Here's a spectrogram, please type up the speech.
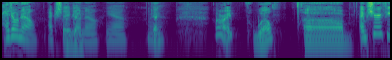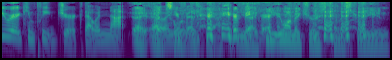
I don't know. Actually, Okay. I don't know. Yeah. Okay. All right. Well, uh, I'm sure if you were a complete jerk, that would not yeah, go in your, feather, yeah, your yeah. favor. You, want to make sure there's chemistry, and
